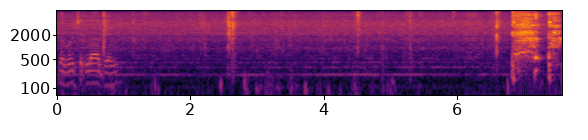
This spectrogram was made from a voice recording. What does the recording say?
double check natin. So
